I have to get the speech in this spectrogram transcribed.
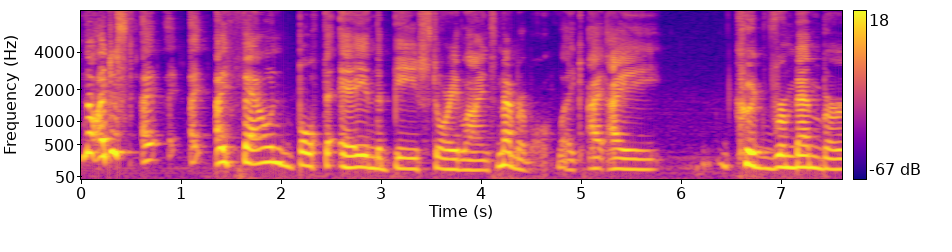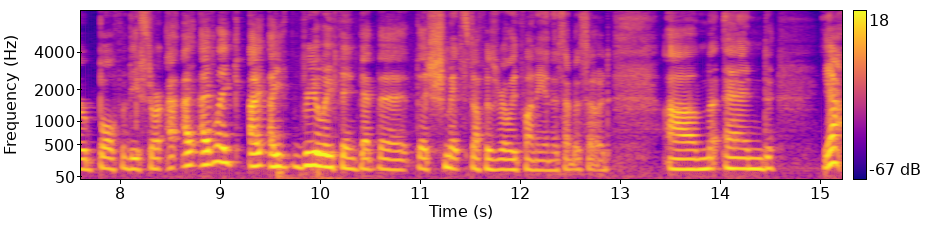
no, I just I, I I found both the A and the B storylines memorable. Like I, I could remember both of these stories. I, I, I like I, I really think that the the Schmidt stuff is really funny in this episode, um, and yeah,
